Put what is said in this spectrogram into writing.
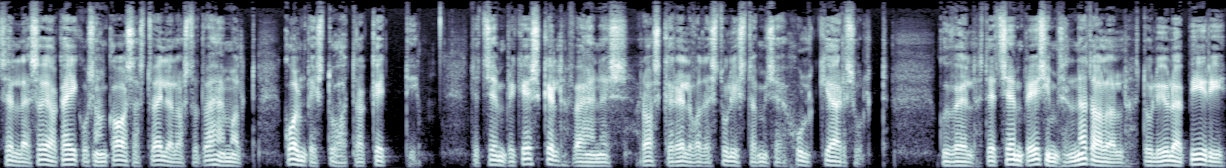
selle sõja käigus on Gazast välja lastud vähemalt kolmteist tuhat raketti. detsembri keskel vähenes raskerelvadest tulistamise hulk järsult. kui veel detsembri esimesel nädalal tuli üle piiri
